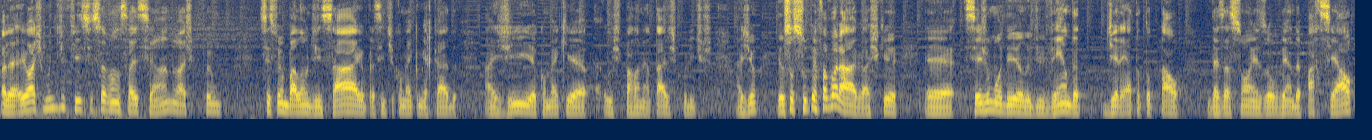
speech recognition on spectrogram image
Olha, eu acho muito difícil isso avançar esse ano. Eu acho que foi um, não sei se foi um balão de ensaio para sentir como é que o mercado agia, como é que eh, os parlamentares políticos agiam. Eu sou super favorável. Acho que é, seja um modelo de venda direta total das ações ou venda parcial,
